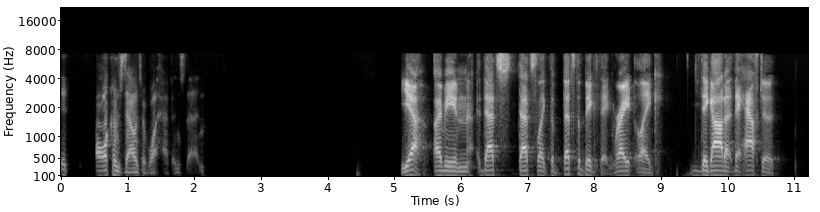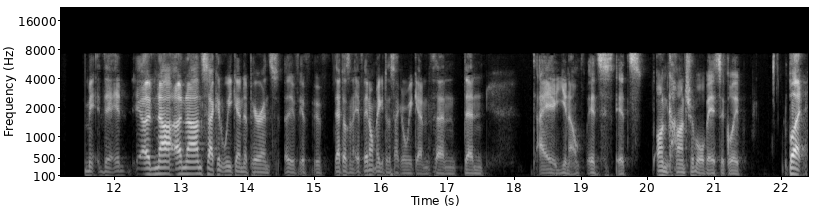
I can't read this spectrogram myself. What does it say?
it all comes down to what happens then. Yeah, I mean that's that's like the that's the big thing, right? Like they gotta they have to the, a, non, a non second weekend appearance. If, if if that doesn't if they don't make it to the second weekend, then then I, you know, it's it's unconscionable basically. But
